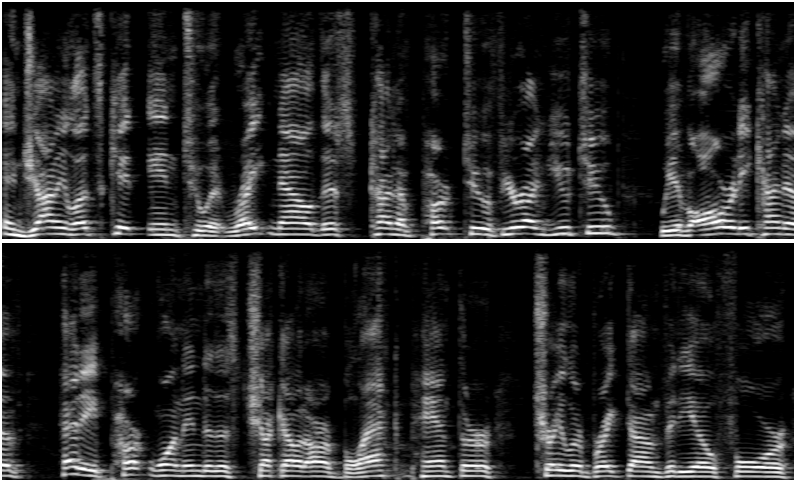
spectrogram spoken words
And Johnny, let's get into it right now. This kind of part two. If you're on YouTube, we have already kind of had a part one into this. Check out our Black Panther trailer breakdown video for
